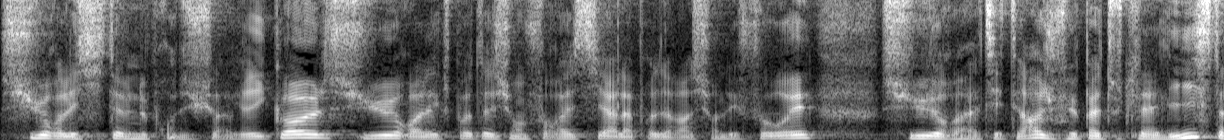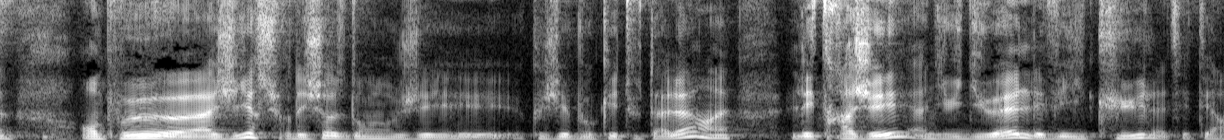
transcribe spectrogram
sur les systèmes de production agricole, sur l'exploitation forestière, la préservation des forêts, sur etc. Je ne vous fais pas toute la liste. On peut euh, agir sur des choses dont que j'évoquais tout à l'heure, hein. les trajets individuels, les véhicules, etc.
